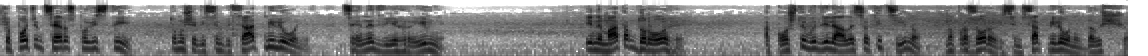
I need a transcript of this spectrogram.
щоб потім це розповісти. Тому що 80 мільйонів це не 2 гривні. І нема там дороги. А кошти виділялися офіційно на Прозоро 80 мільйонів. Да ви що?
